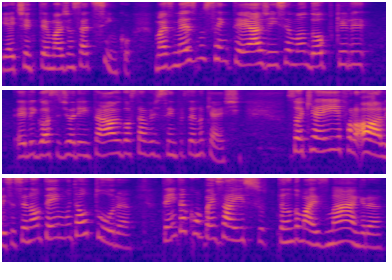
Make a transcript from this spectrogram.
e aí tinha que ter mais de um 75. Mas mesmo sem ter, a agência mandou, porque ele, ele gosta de oriental e gostava de sempre ter no casting. Só que aí falou: olha, você não tem muita altura. Tenta compensar isso estando mais magra.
